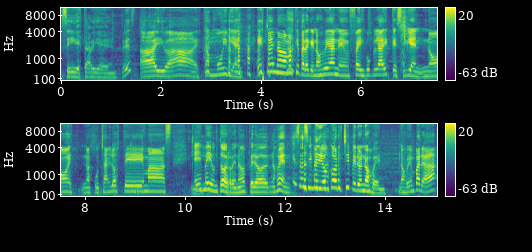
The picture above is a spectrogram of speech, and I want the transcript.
Sí, está bien. ¿Ves? Ahí va, está muy bien. Esto es nada más que para que nos vean en Facebook Live, que si bien no, es- no escuchan los temas. y- Es medio un torre, ¿no? Pero nos ven. Es así medio corchi, pero nos ven. Nos ven para,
